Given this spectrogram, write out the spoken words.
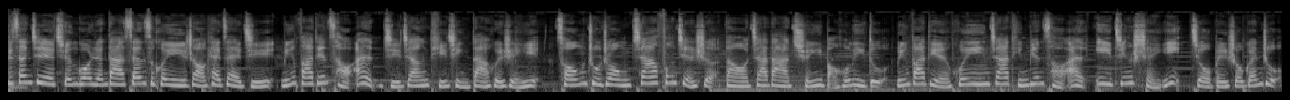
十三届全国人大三次会议召开在即，民法典草案即将提请大会审议。从注重家风建设到加大权益保护力度，民法典婚姻家庭编草案一经审议就备受关注。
